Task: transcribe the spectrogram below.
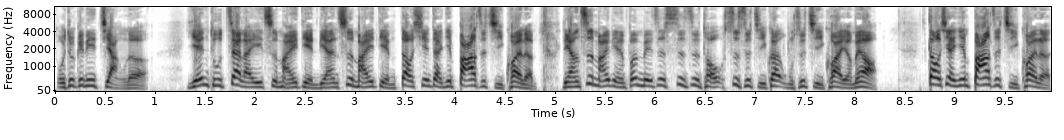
我就跟你讲了，沿途再来一次买点，两次买点，到现在已经八十几块了。两次买点分别是四字头四十几块、五十几块，有没有？到现在已经八十几块了。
